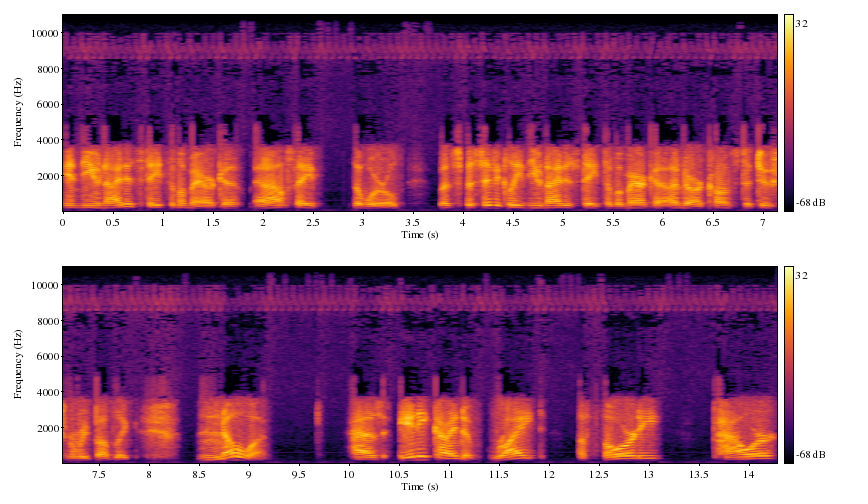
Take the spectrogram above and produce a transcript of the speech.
in the United States of America, and I'll say the world, but specifically the United States of America under our constitutional republic, no one has any kind of right authority, power,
